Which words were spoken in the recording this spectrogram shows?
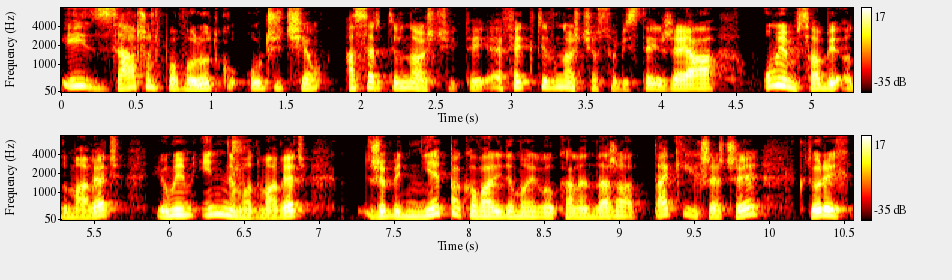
i zacząć powolutku uczyć się asertywności, tej efektywności osobistej, że ja umiem sobie odmawiać i umiem umiem innym odmawiać, żeby nie pakowali do mojego kalendarza takich rzeczy, których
